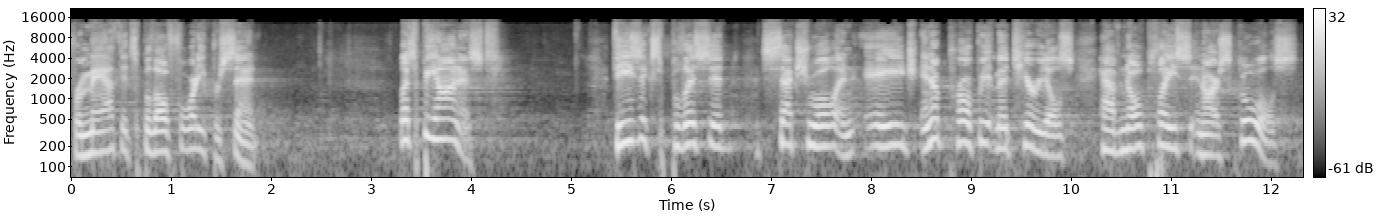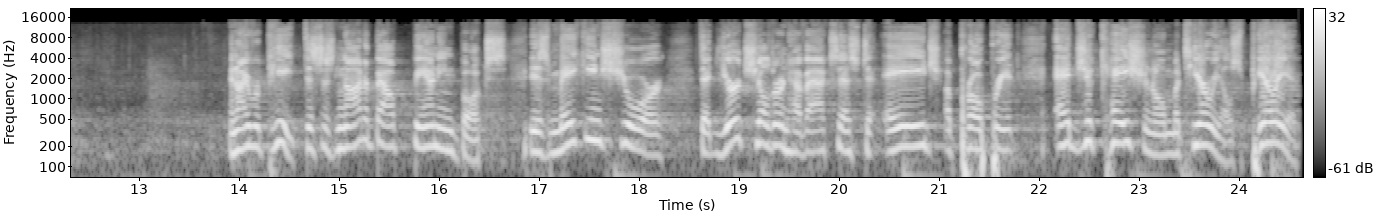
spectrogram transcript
For math, it's below 40%. Let's be honest. These explicit sexual and age inappropriate materials have no place in our schools. And I repeat, this is not about banning books. It is making sure that your children have access to age appropriate educational materials, period.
